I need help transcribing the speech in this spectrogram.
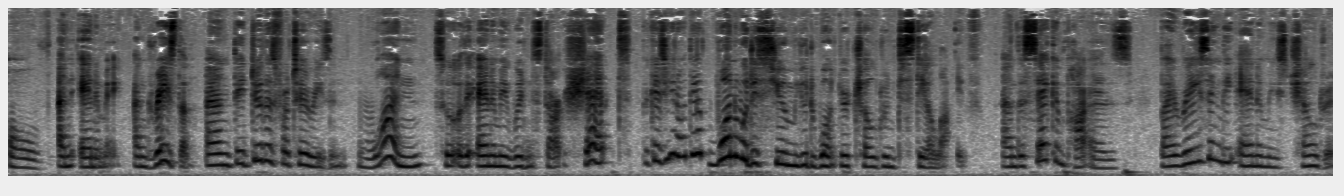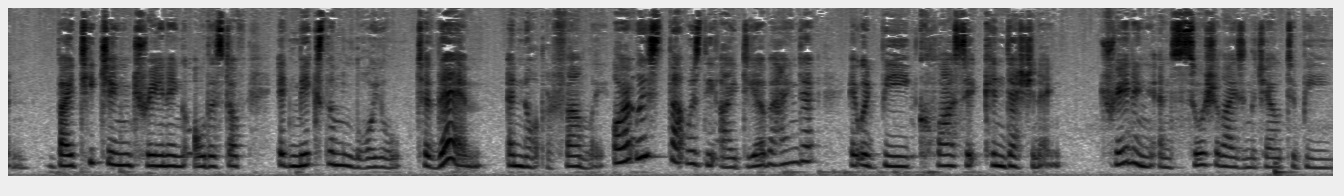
of an enemy and raise them. And they do this for two reasons. One, so the enemy wouldn't start shit, because you know, they, one would assume you'd want your children to stay alive. And the second part is by raising the enemy's children, by teaching, training, all this stuff, it makes them loyal to them and not their family. Or at least that was the idea behind it. It would be classic conditioning, training and socializing the child to be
